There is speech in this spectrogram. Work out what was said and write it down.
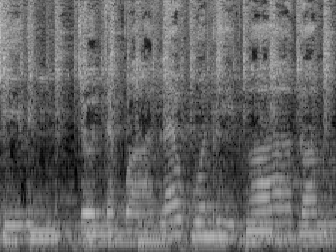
ชีวิตเจิดแจ่มกว่าแล้วควรรีบหากำ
